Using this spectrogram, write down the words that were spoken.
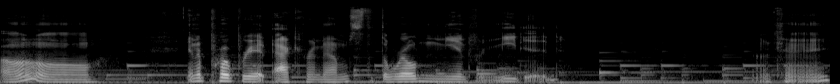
Oh. Inappropriate acronyms that the world need needed. Okay.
